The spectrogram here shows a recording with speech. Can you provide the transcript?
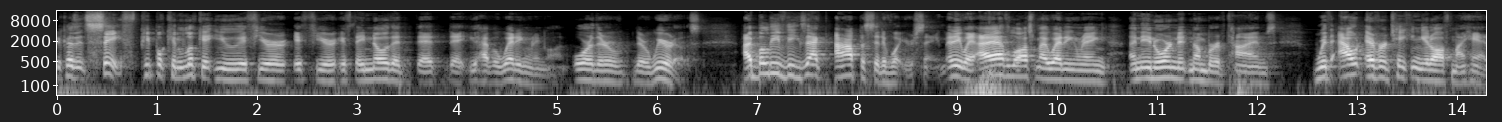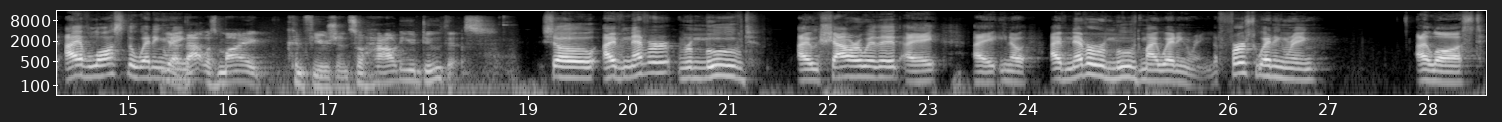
because it's safe. People can look at you if you're if you're if they know that that, that you have a wedding ring on, or they're they're weirdos. I believe the exact opposite of what you're saying. Anyway, I have lost my wedding ring an inordinate number of times without ever taking it off my hand. I have lost the wedding Yeah, ring. Yeah, that was my confusion. So how do you do this? So I've never removed. I shower with it. I, I, you know, I've never removed my wedding ring. The first wedding ring I lost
